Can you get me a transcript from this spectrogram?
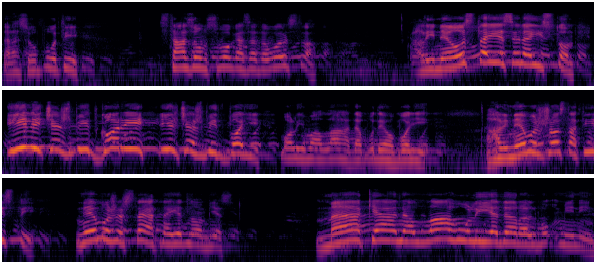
Da nas uputi stazom svoga zadovoljstva. Ali ne ostaje se na istom. Ili ćeš biti gori ili ćeš biti bolji. Molim Allaha da budemo bolji. Ali ne možeš ostati isti. Ne možeš stajati na jednom mjestu. Ma kana Allahu li yadhara al-mu'minin.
